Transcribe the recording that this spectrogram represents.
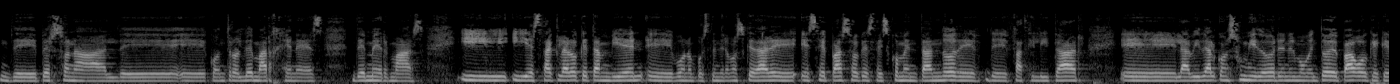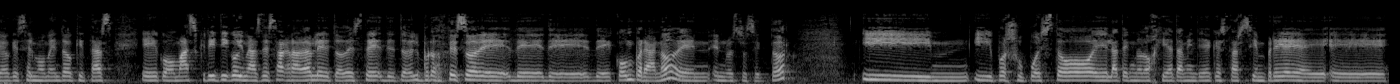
de personal, de eh, control de márgenes, de mermas. Y, está claro que también, eh, bueno, pues tendremos que dar ese paso que estáis comentando de, facilitar la vida al consumidor en el momento de pago, que creo que es el momento quizás como más crítico y más desagradable de todo este, de todo el proceso de, compra ¿no? en, nuestro sector. Y, por supuesto, eh, la tecnología también tiene que estar siempre eh,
